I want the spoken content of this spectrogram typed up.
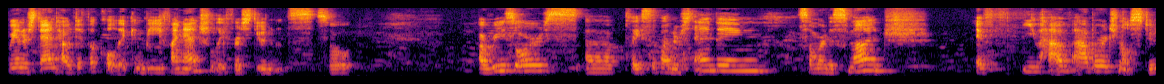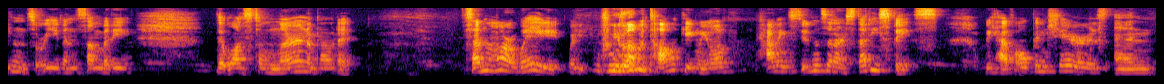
We understand how difficult it can be financially for students. So a resource, a place of understanding, somewhere to smudge. If you have Aboriginal students or even somebody that wants to learn about it, send them our way. We, we love talking, we love having students in our study space. We have open chairs and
